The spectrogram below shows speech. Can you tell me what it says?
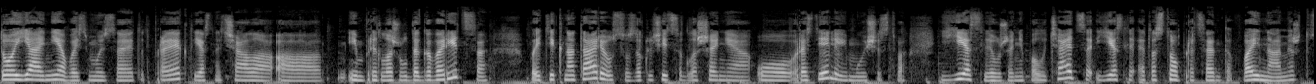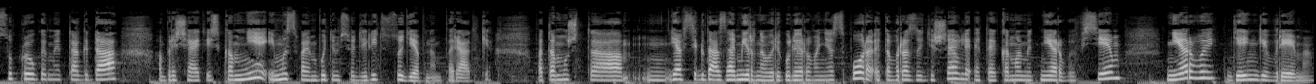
то я не возьмусь за этот проект. Я сначала э, им предложу договориться, пойти к нотариусу, заключить соглашение о разделе имущества. Если уже не получается, если это 100% война между супругами, тогда обращайтесь ко мне, и мы с вами будем все делить в судебном порядке. Потому что я всегда за мирное урегулирование спора. Это в разы дешевле, это экономит нервы всем. Нервы, деньги, время.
